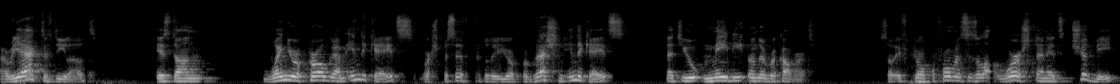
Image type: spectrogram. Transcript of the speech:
A reactive deload is done when your program indicates, or specifically your progression indicates, that you may be under recovered. So if your performance is a lot worse than it should be,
